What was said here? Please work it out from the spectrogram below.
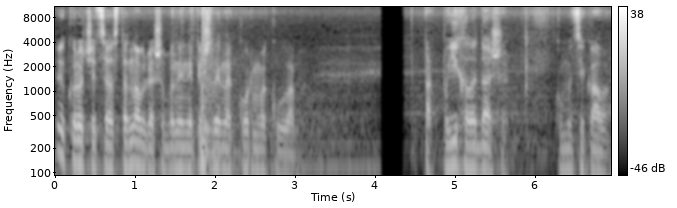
Ну і коротше це останавливає, щоб вони не пішли на корм акулам. Так, поїхали далі. Кому цікаво.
